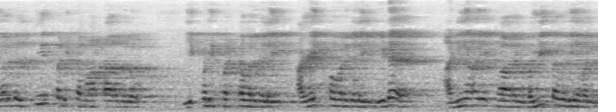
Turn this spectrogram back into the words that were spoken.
எவர்கள் தீர்ப்பளிக்க மாட்டார்களோ இப்படிப்பட்டவர்களை அழைப்பவர்களை விட அநியாயக்காரன் வழி தவறியவன்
